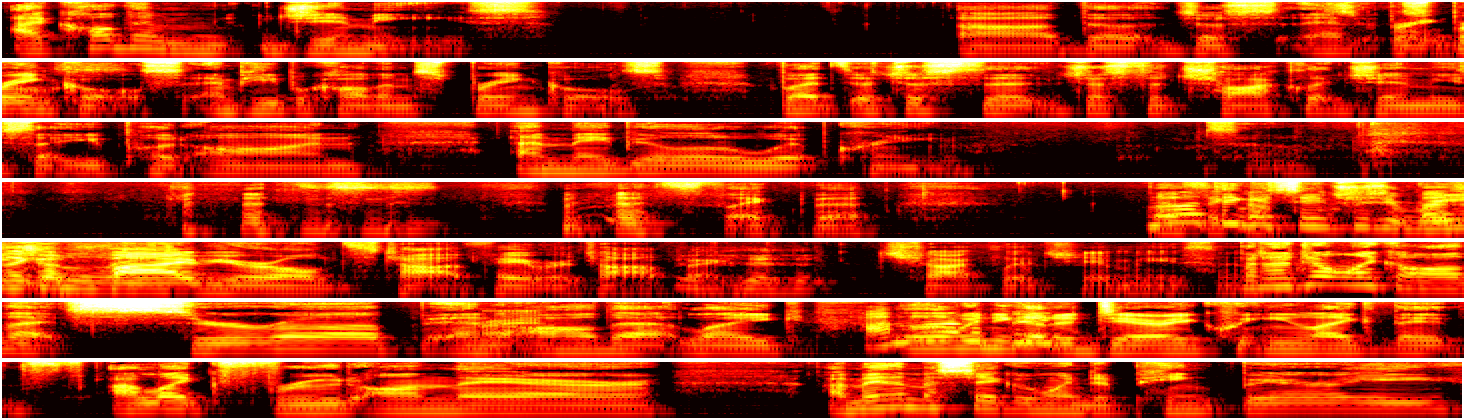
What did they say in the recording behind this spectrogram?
I call them jimmies. Uh, the just and Sprinkles. sprinkles. and people call them sprinkles, but they're just the just the chocolate jimmies that you put on, and maybe a little whipped cream. So That's like the. No, I that's think like it's a- interesting. That's like a five-year-old's top favorite topic: chocolate jimmies. But I don't like all that syrup and Right. all that like I'm not when a you go to Dairy Queen, you like they, I like fruit on there. I made the mistake of going to Pinkberry.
